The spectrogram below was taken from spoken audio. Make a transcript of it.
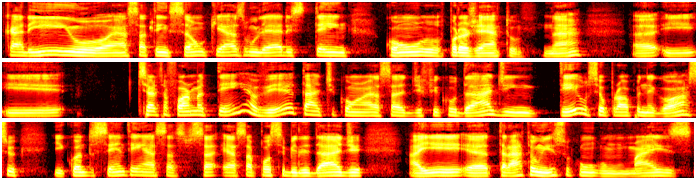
carinho, essa atenção que as mulheres têm com o projeto, né? Uh, e, e, de certa forma, tem a ver, Tati, com essa dificuldade em ter o seu próprio negócio e quando sentem essa, essa possibilidade, aí uh, tratam isso com, com mais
